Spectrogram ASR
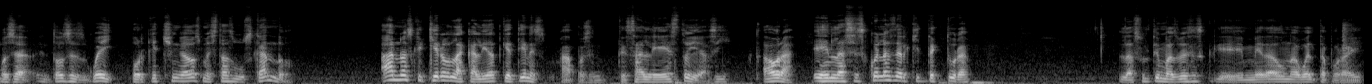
O sea, entonces, güey, ¿por qué chingados me estás buscando? Ah, no es que quiero la calidad que tienes. Ah, pues te sale esto y así. Ahora, en las escuelas de arquitectura, las últimas veces que me he dado una vuelta por ahí,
